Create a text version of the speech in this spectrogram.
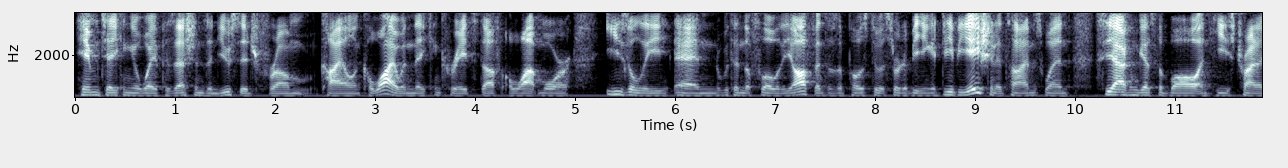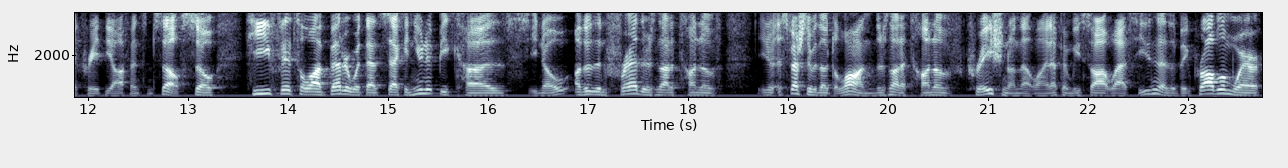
him taking away possessions and usage from Kyle and Kawhi when they can create stuff a lot more easily and within the flow of the offense as opposed to it sort of being a deviation at times when Siakam gets the ball and he's trying to create the offense himself. So he fits a lot better with that second unit because, you know, other than Fred, there's not a ton of you know, especially without Delon, there's not a ton of creation on that lineup, and we saw it last season as a big problem where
